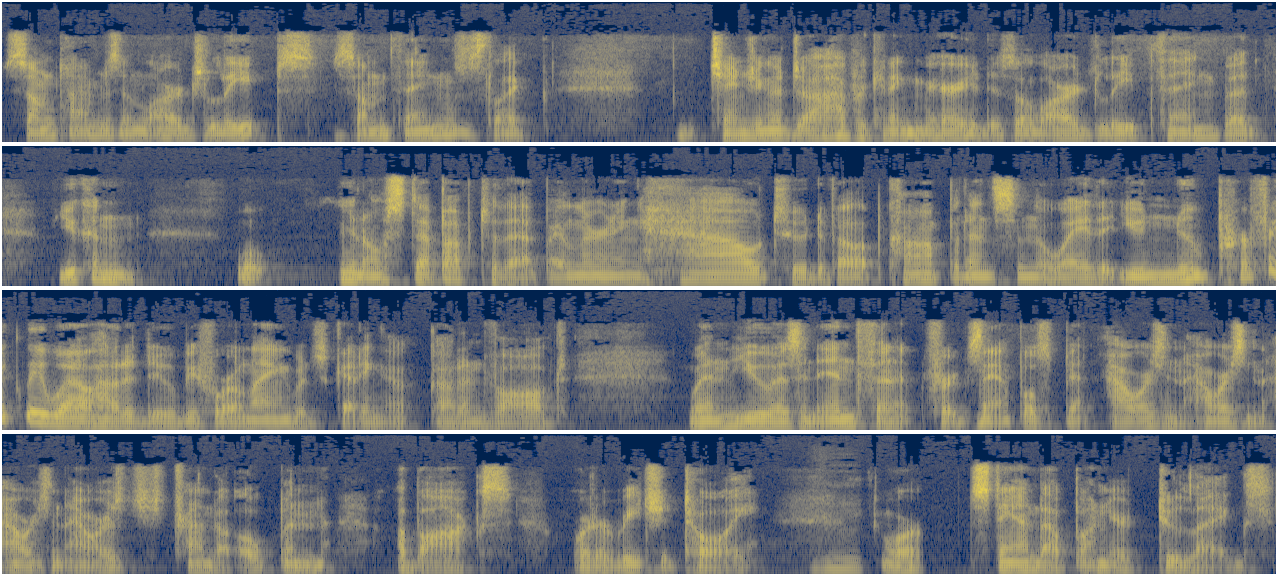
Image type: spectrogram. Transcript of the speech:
sometimes in large leaps. Some things like changing a job or getting married is a large leap thing, but you can you know step up to that by learning how to develop competence in the way that you knew perfectly well how to do before language getting got involved when you as an infant for example spent hours and hours and hours and hours just trying to open a box or to reach a toy mm-hmm. or stand up on your two legs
